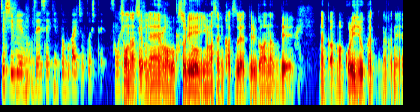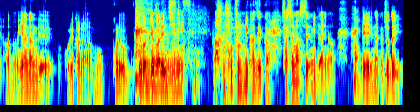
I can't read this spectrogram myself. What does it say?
JCBA の税制検討部会長として、そのそうなんですよね。まあ、僕それ、今まさに活動やってる側なので、はいなんか、まあ、これ以上受かなんかね、あの、いや、なんで、これからもう、これをレバ レバレッジにあの、分離課税化させますぜ、みたいな。はい。で、なんかちょっと言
